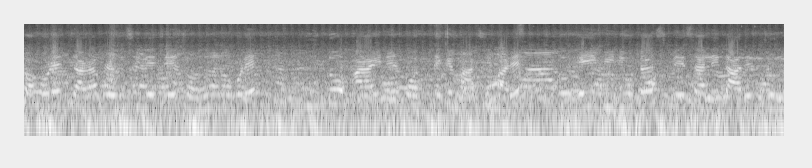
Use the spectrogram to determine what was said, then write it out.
শহরের যারা বলছিলে যে চন্দ্রনগরে দুটো আড়াইটের পর থেকে মাছি মারে, তো এই ভিডিওটা স্পেশালি তাদের জন্য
